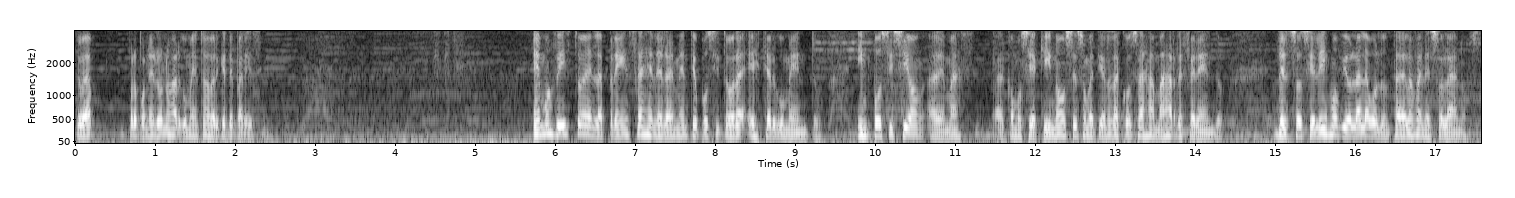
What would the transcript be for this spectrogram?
Te voy a proponer unos argumentos a ver qué te parecen. Hemos visto en la prensa generalmente opositora este argumento. Imposición, además, como si aquí no se sometieran las cosas jamás a referendo. Del socialismo viola la voluntad de los venezolanos.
